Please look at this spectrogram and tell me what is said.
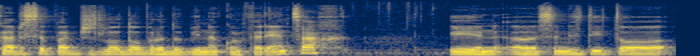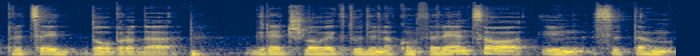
kar se pač zelo dobro dobi na konferencah. In uh, se mi zdi to precej dobro, da gre človek tudi na konferenco in se tam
